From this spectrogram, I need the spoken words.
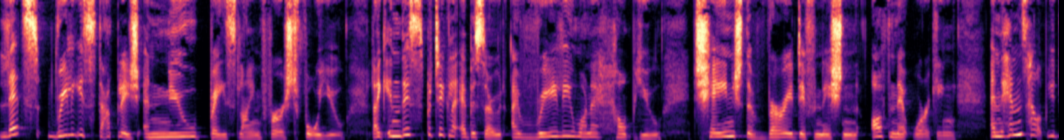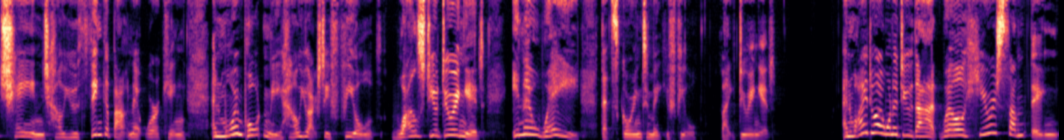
let's really establish a new baseline first for you. Like in this particular episode, I really want to help you change the very definition of networking and hence help you change how you think about networking and more importantly, how you actually feel whilst you're doing it in a way that's going to make you feel like doing it. And why do I want to do that? Well, here's something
